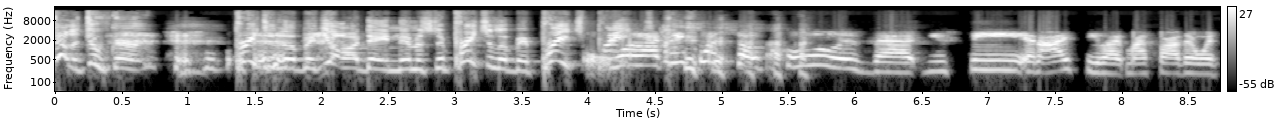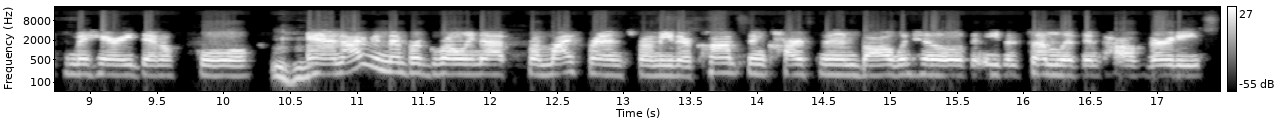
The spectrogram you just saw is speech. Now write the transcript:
tell the truth, Kurt. Preach a little bit. You're ordained minister. Preach a little bit. Preach, preach. Well, I think what's so cool is that you see, and I see, like my father went to Meharry Dental School, Mhm. and I remember growing up from my friends from either Compton, Carson, Baldwin Hills, and even some lived in Palos Verdes.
